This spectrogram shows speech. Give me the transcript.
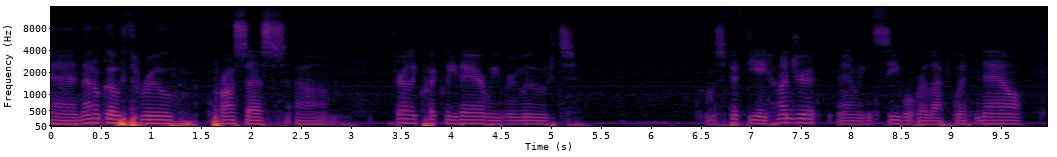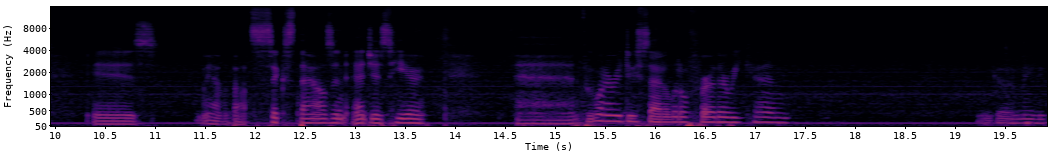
and that'll go through process um, fairly quickly there. We removed almost 5,800 and we can see what we're left with now is we have about 6,000 edges here and if we want to reduce that a little further we can go to maybe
